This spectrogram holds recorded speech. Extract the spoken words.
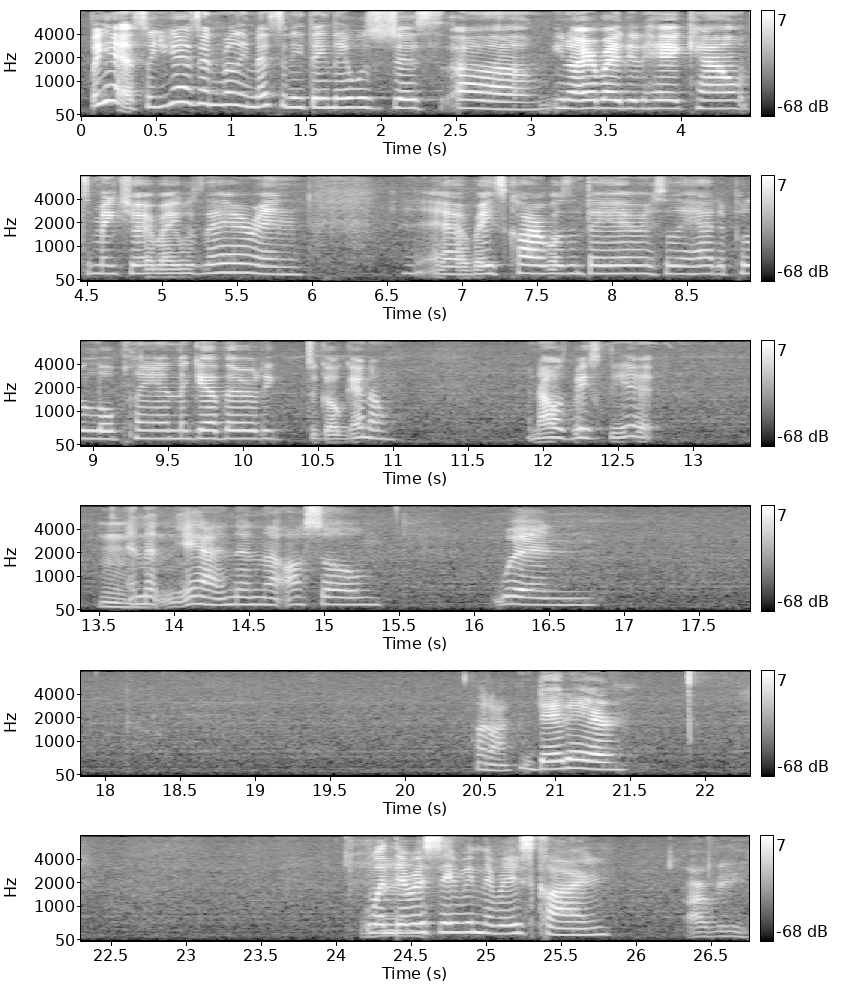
But yeah, so you guys didn't really miss anything. There was just, um, you know, everybody did a head count to make sure everybody was there, and uh, race car wasn't there, and so they had to put a little plan together to, to go get them. And that was basically it. Hmm. And then yeah, and then also when hold on Dead air. When they were saving the race car. RV.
